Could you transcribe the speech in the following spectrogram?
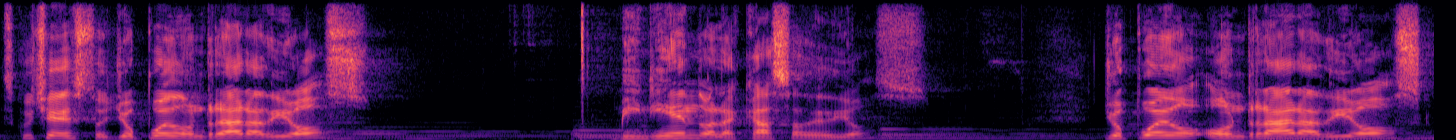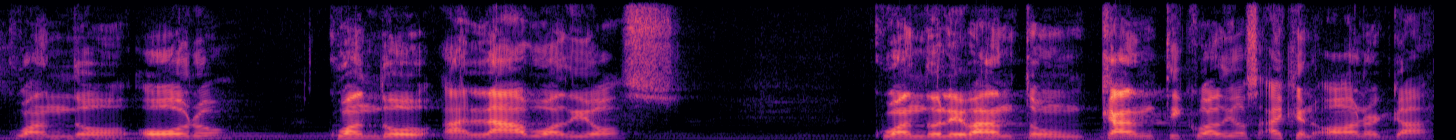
Escuche esto, yo puedo honrar a Dios viniendo a la casa de Dios. Yo puedo honrar a Dios cuando oro, cuando alabo a Dios, cuando levanto un cántico a Dios. I can honor God.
